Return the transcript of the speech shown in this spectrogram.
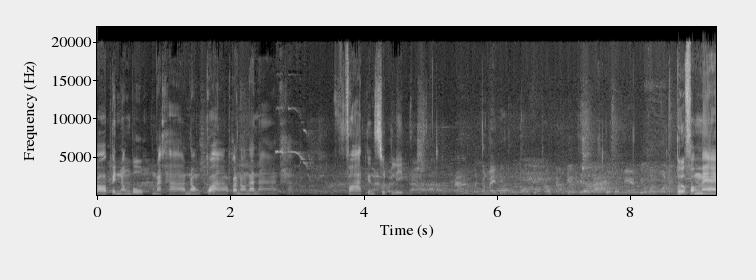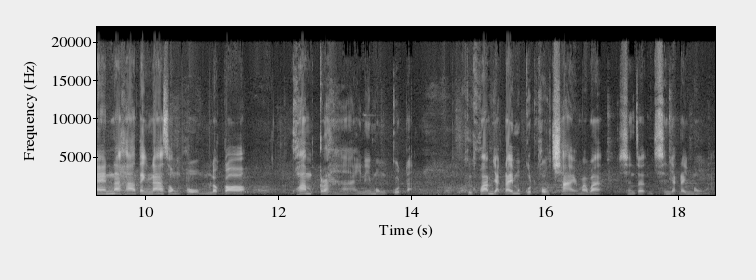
ก็เป็นน้องบุ๊กนะคะ น้องกวางแล้วก็น้องนานาค่ะฟาดกันสุดฤทธิ์ทำไมถึงน้องถึงเข้าตามเพราะว่า performance หรือว่าเพอร์ฟอร์แมนซ์นะคะ แต่งหน้าทรงผมแล้วก็ ความกระหายในมงกุฎอะ คือความอยากได้มงกุฎเขาชายออกมาว่า ฉันจะฉันอยากได้มงอะ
